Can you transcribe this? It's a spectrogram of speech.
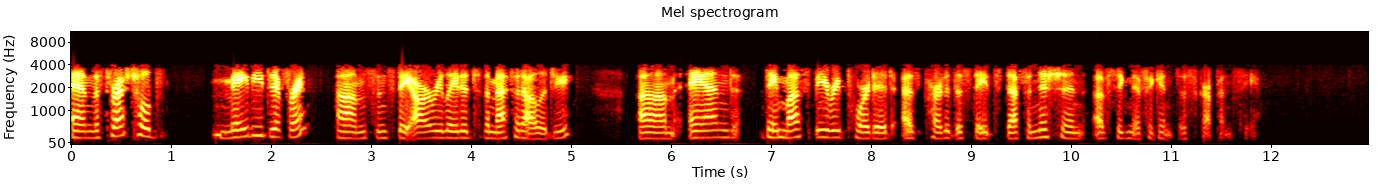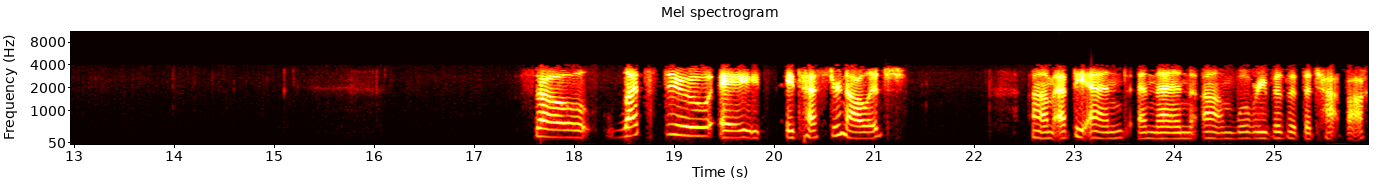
and the thresholds may be different um, since they are related to the methodology, um, and they must be reported as part of the state's definition of significant discrepancy. So let's do a, a test your knowledge um, at the end, and then um, we'll revisit the chat box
